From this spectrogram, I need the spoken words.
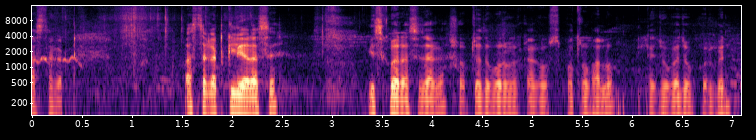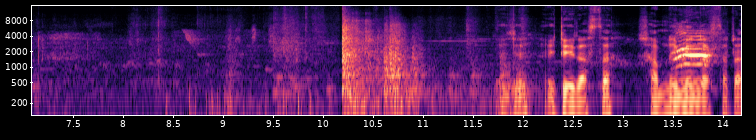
রাস্তাঘাট রাস্তাঘাট ক্লিয়ার আছে স্কোয়ার আছে জায়গা সবচেয়ে বড় কাগজপত্র ভালো, এটা যোগাযোগ করবেন। এই যে, এটাই রাস্তা সামনে মেন রাস্তাটা,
